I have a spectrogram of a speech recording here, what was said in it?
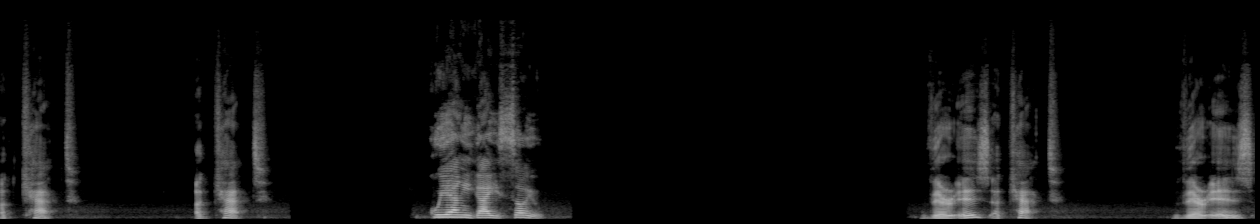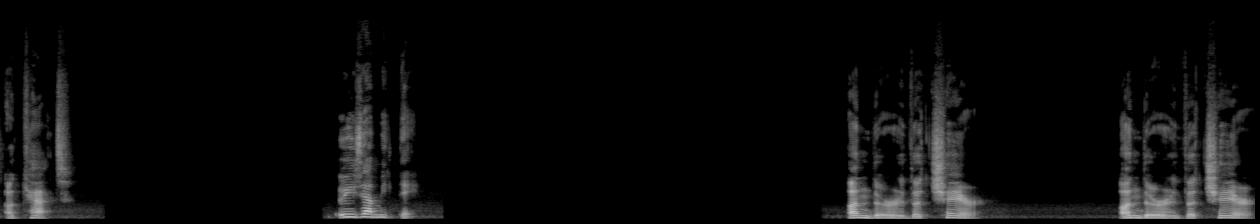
A cat. A cat. 고양이가 있어요. There is a cat. There is a cat. 의자 밑에 Under the chair. Under the chair.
